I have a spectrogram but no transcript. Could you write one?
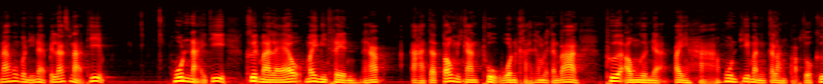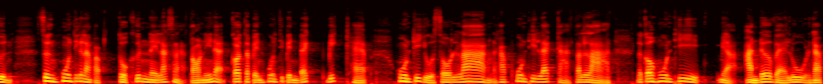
หน้าหุ้นวันนี้เนี่ยเป็นลักษณะที่หุ้นไหนที่ขึ้นมาแล้วไม่มีเทรนด์นะครับ อาจจะต้องมีการถูกวนขายทำอะไรกันบ้าง เพื่อเอาเงินเนี่ยไปหาหุ้นที่มันกำลังปรับตัวขึ้น ซึ่งหุ้นที่กำลังปรับตัวขึ้นในลักษณะตอนนี้เนี่ยก็จะเป็นหุ้นที่เป็นแบ็ก big cap หุ้นที่อยู่โซนล่างนะครับหุ้นที่ laggard ตลาด แล้วก็หุ้นที่เนี่ย under value นะครับ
